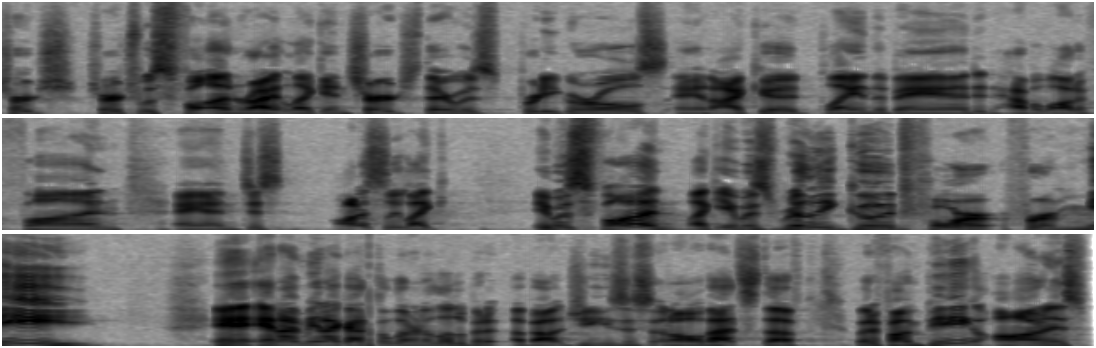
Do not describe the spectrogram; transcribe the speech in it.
Church, church was fun, right? Like in church, there was pretty girls, and I could play in the band and have a lot of fun. And just honestly, like, it was fun. Like, it was really good for, for me and, and, I mean, I got to learn a little bit about Jesus and all that stuff. But if I'm being honest,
